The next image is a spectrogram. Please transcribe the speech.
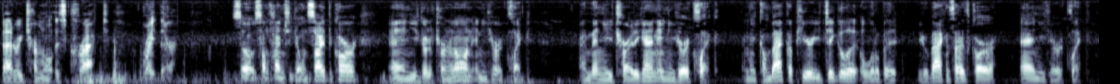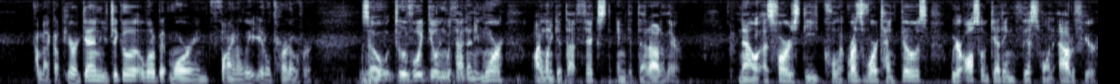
battery terminal is cracked right there. So sometimes you go inside the car and you go to turn it on and you hear a click. And then you try it again and you hear a click. And then come back up here, you jiggle it a little bit you go back inside the car and you hear a click. Come back up here again, you jiggle it a little bit more and finally it'll turn over. So to avoid dealing with that anymore, I want to get that fixed and get that out of there. Now, as far as the coolant reservoir tank goes, we are also getting this one out of here.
